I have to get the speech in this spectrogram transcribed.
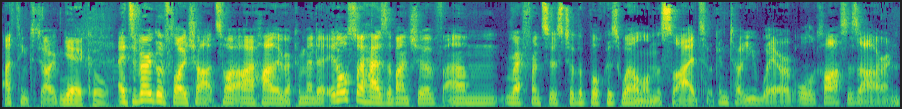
I think so. Yeah, cool. It's a very good flowchart, so I, I highly recommend it. It also has a bunch of um, references to the book as well on the side, so it can tell you where all the classes are and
